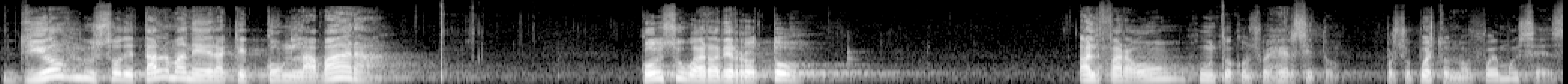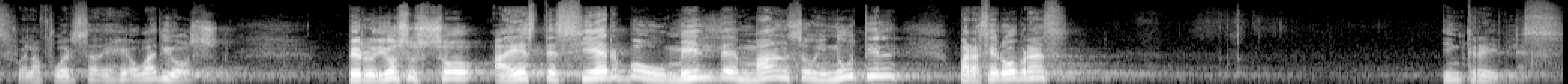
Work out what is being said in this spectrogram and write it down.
Dios lo usó de tal manera que con la vara, con su vara derrotó al faraón junto con su ejército. Por supuesto, no fue Moisés, fue la fuerza de Jehová Dios. Pero Dios usó a este siervo humilde, manso, inútil, para hacer obras increíbles.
